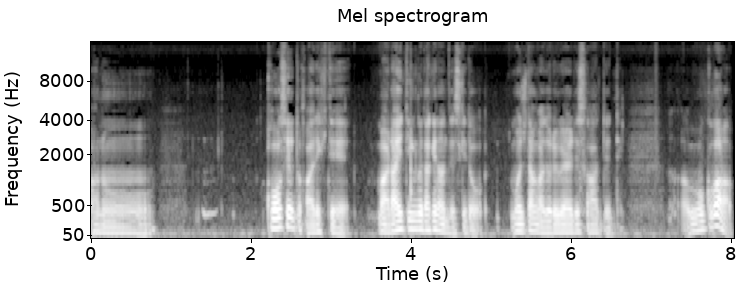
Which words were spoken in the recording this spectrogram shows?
あのー、構成とかできて、まあ、ライティングだけなんですけど、文字単価どれぐらいですかって言って。僕は、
